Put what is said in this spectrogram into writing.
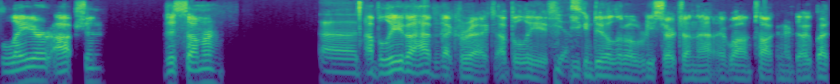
player option this summer? Uh, I believe I have that correct. I believe yes. you can do a little research on that while I'm talking to Doug. But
